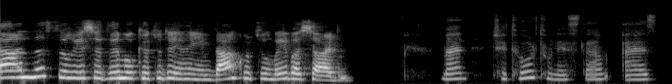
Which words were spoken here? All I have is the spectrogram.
Ben nasıl yaşadığım o kötü deneyimden kurtulmayı başardım. من چطور تونستم از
